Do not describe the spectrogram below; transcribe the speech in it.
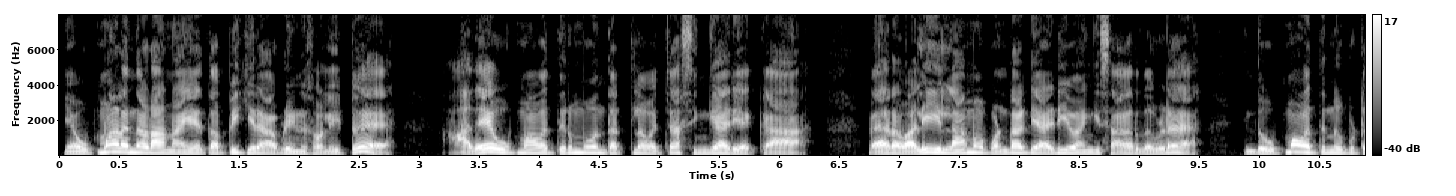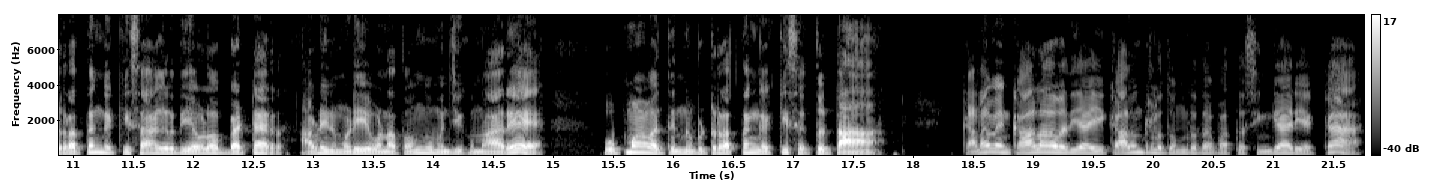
என் உப்மால இருந்தாடா நாயே தப்பிக்கிற அப்படின்னு சொல்லிட்டு அதே உப்மாவை திரும்பவும் தட்டில் வச்சா சிங்காரி அக்கா. வேறு வழி இல்லாமல் பொண்டாட்டி அடி வாங்கி சாகிறத விட இந்த உப்மாவை தின்னுபிட்டு ரத்தம் கக்கி சாகிறது எவ்வளோ பெட்டர் அப்படின்னு முடிவு பண்ண தொங்கு முஞ்சி குமாரே உப்மாவை தின்னுபிட்டு ரத்தம் கக்கி செத்துட்டான். கணவன் காலாவதியாகி காலண்டரில் தொங்குறத பார்த்த சிங்காரி அக்கா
